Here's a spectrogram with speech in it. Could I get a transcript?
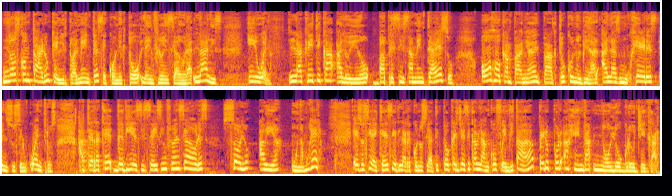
Nos contaron que virtualmente se conectó la influenciadora Lalis. Y bueno, la crítica al oído va precisamente a eso. Ojo, campaña del pacto con olvidar a las mujeres en sus encuentros. Aterra que de 16 influenciadores solo había una mujer. Eso sí, hay que decir, la reconocida TikToker Jessica Blanco fue invitada, pero por agenda no logró llegar.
